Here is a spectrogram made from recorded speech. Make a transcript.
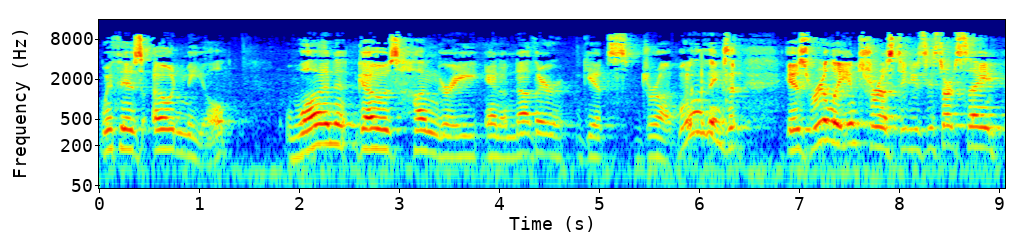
with his own meal one goes hungry and another gets drunk. One of the things that is really interesting is he starts saying,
